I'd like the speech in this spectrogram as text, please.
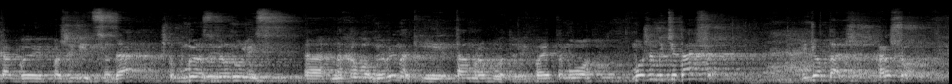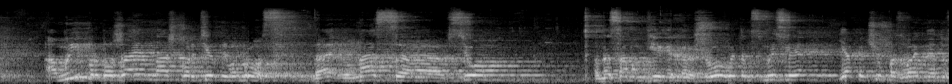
как бы поживиться, да, чтобы мы развернулись э, на холодный рынок и там работали. Поэтому можем идти дальше? Идем дальше. Хорошо. А мы продолжаем наш квартирный вопрос. Да, и у нас все на самом деле хорошо в этом смысле. Я хочу позвать на эту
